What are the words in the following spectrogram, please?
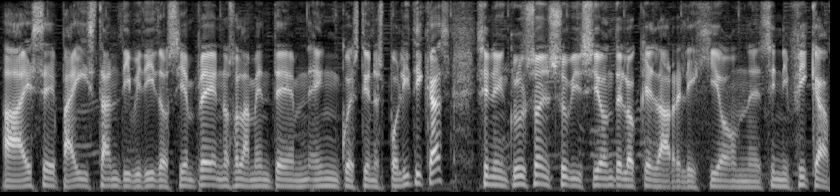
a ese país tan dividido siempre, no solamente en cuestiones políticas, sino incluso en su visión de lo que la religión eh, significa.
